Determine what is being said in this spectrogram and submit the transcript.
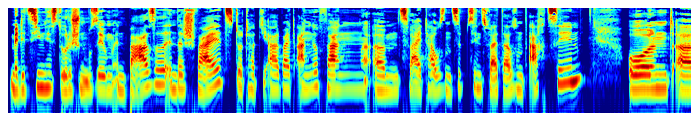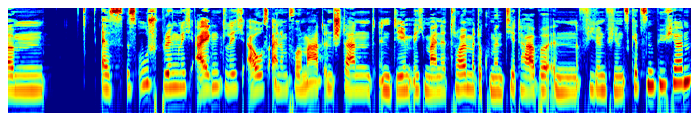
Medizinhistorischen Museum in Basel in der Schweiz. Dort hat die Arbeit angefangen ähm, 2017, 2018 und ähm, es ist ursprünglich eigentlich aus einem Format entstanden, in dem ich meine Träume dokumentiert habe in vielen, vielen Skizzenbüchern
